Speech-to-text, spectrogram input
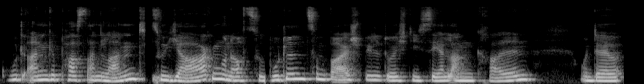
gut angepasst an Land zu jagen und auch zu buddeln zum Beispiel durch die sehr langen Krallen. Und der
